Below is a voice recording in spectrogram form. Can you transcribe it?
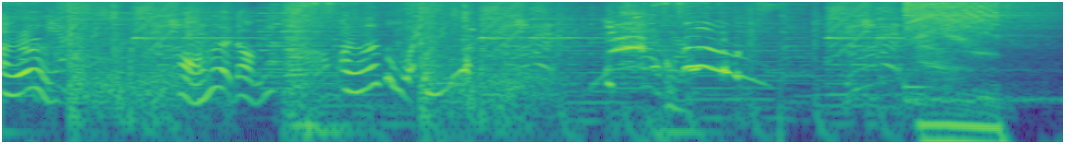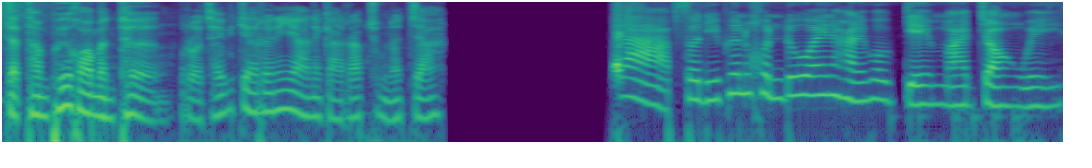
เออ ขอเหอะดอกนี้เออสวยจัดทำเพื่อความบันเทิง โปรดใช้วิจารณญาณในการรับชมนะจ๊ะกราบสวัสดีเพื่อนคนด้วยนะคะในพวกเกมมาจองเวย์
